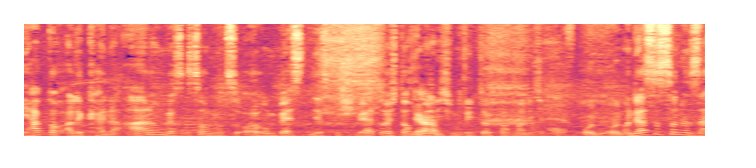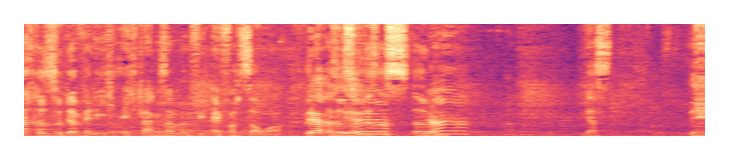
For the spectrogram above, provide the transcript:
ihr habt doch alle keine Ahnung, das ist doch nur zu eurem Besten, jetzt beschwert euch doch Ja. mal nicht und regt euch doch mal nicht auf. Und- und- das ist so eine Sache, so da werde ich echt langsam irgendwie einfach sauer. ja, also so, ja, das ja, ist, ähm, ja, ja. das, Nee,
